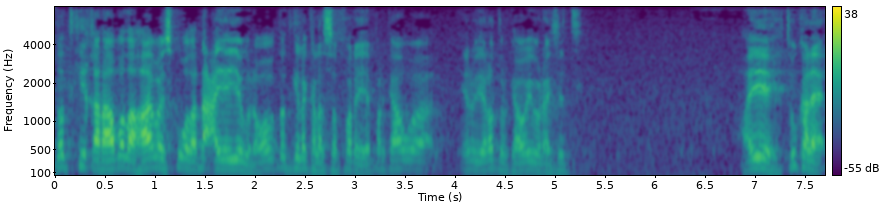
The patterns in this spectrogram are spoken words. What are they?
dadkii qaraabada ahaa baa isku wada dhacaya iyaguna. Oo dadkii la kala safaraya. Markaa waa inuu yaro durkaa way wanaagsanti haye tu kale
